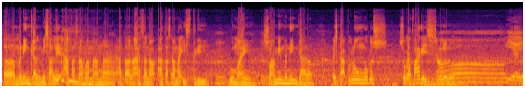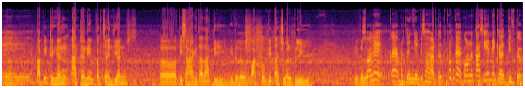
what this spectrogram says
eh, meninggal misalnya atas nama mama atau atas, atas nama istri Hmm. Gumai suami meninggal wis gak perlu ngurus surat waris ngono loh Oh, iya iya iya. iya. tapi dengan adanya perjanjian eh, pisah harta tadi gitu loh waktu kita jual beli gitu loh Soalnya kayak perjanjian pisah harta itu kan kayak konotasinya negatif tuh.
